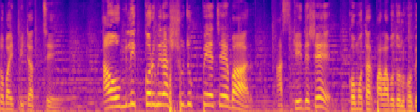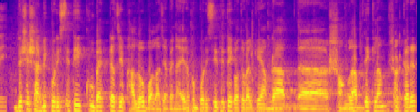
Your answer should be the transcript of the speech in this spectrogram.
সবাই পিটাচ্ছে। আওয়ামী লীগ কর্মীরা সুযোগ পেয়েছে এবার। আজকেই দেশে ক্ষমতার পালাবদল হবে। দেশের সার্বিক পরিস্থিতি খুব একটা যে ভালো বলা যাবে না। এরকম পরিস্থিতিতে গতকালকে আমরা সংলাপ দেখলাম সরকারের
